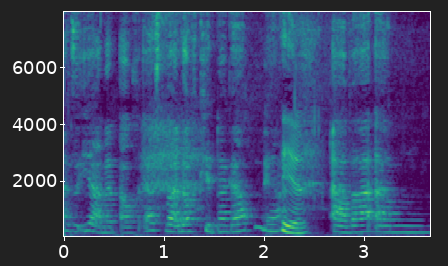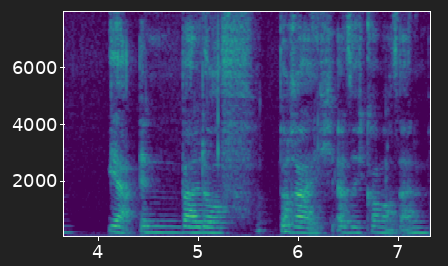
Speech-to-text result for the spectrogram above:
also ja, nicht auch erst Waldorf-Kindergarten, ja. ja. Aber ähm, ja, im Waldorf-Bereich. Also ich komme aus einem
